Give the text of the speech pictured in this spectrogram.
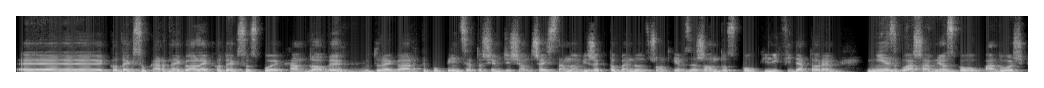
e, kodeksu karnego, ale kodeksu spółek handlowych, mhm. którego artykuł 586 stanowi, że kto będąc członkiem zarządu spółki likwidatorem nie zgłasza wniosku o upadłość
